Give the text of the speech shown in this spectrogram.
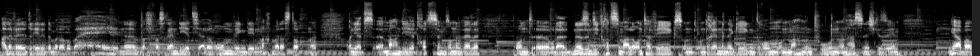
Alle Welt redet immer darüber, hey, ne, was, was rennen die jetzt hier alle rum, wegen denen machen wir das doch. Ne? Und jetzt äh, machen die hier trotzdem so eine Welle und äh, oder ne, sind die trotzdem alle unterwegs und, und rennen in der Gegend rum und machen und tun und hast du nicht gesehen. Ja, aber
